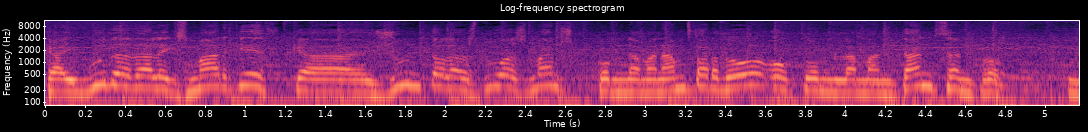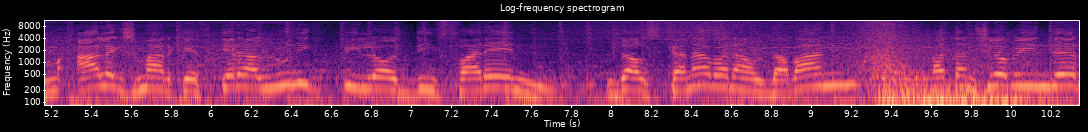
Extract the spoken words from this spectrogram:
Caiguda d'Àlex Márquez que junta les dues mans com demanant perdó o com lamentant-se'n, però Àlex Márquez, que era l'únic pilot diferent dels que anaven al davant. Atenció, Binder,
